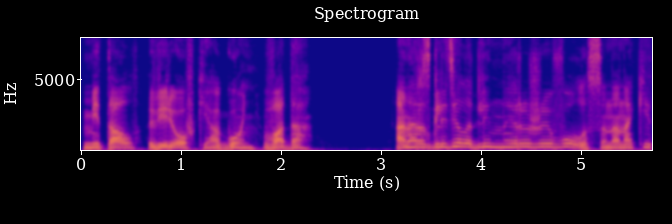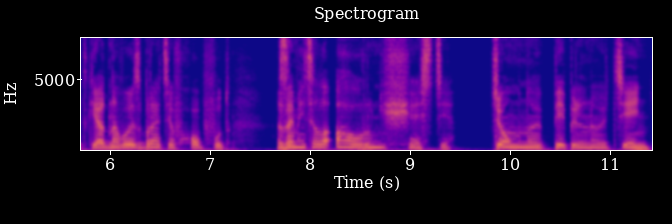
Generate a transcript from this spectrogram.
Металл, веревки, огонь, вода — она разглядела длинные рыжие волосы на накидке одного из братьев Хопфуд, заметила ауру несчастья, темную пепельную тень.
